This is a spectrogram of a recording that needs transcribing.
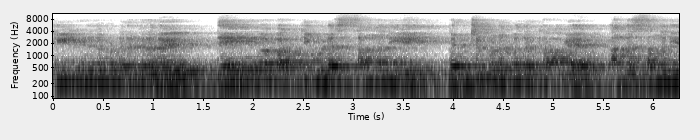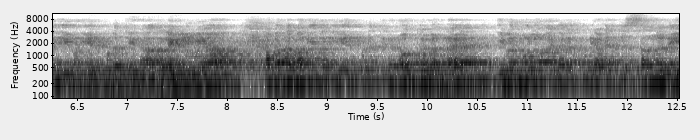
கீழே எழுதப்பட்டிருக்கிறது தேவ பக்தி உள்ள சன்னதியை பெற்றுக் கொடுப்பதற்காக அந்த சன்னதியை தேவன் ஏற்படுத்தினார். அல்லையா அப்ப அந்த மனிதனை ஏற்படுத்தின நோக்கம் என்ன? சன்னதி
